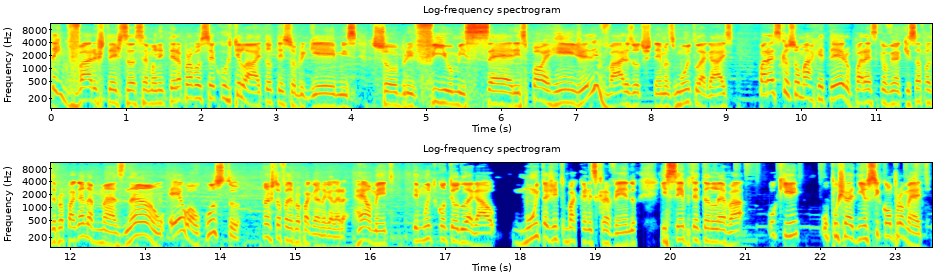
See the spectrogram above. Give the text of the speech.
tem vários textos a semana inteira pra você curtir lá. Então tem sobre games, sobre filmes, séries, Power Rangers e vários outros temas muito legais. Parece que eu sou marqueteiro, parece que eu venho aqui só fazer propaganda, mas não. Eu, Augusto, não estou fazendo propaganda, galera. Realmente tem muito conteúdo legal, muita gente bacana escrevendo e sempre tentando levar o que o puxadinho se compromete,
